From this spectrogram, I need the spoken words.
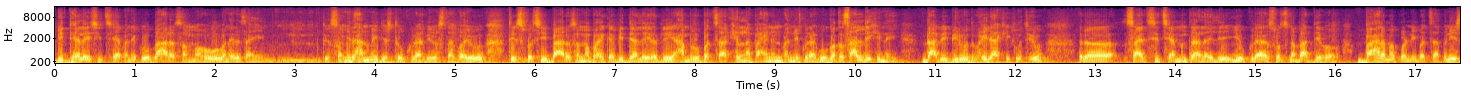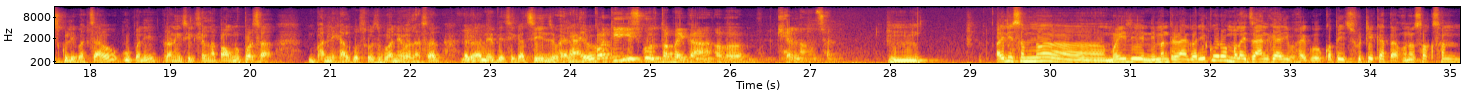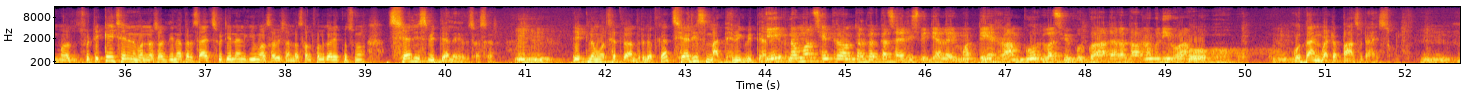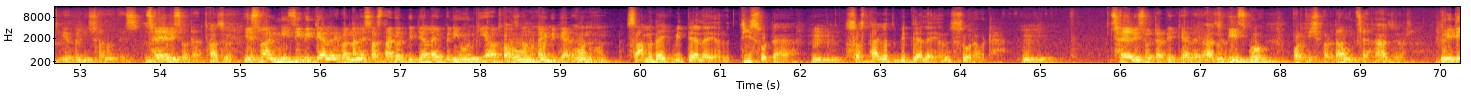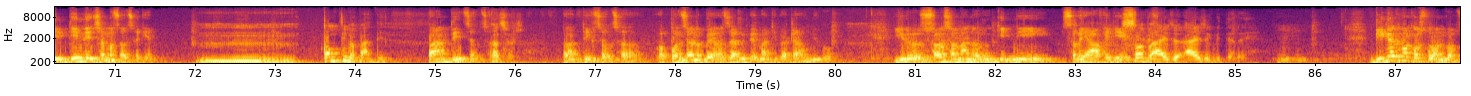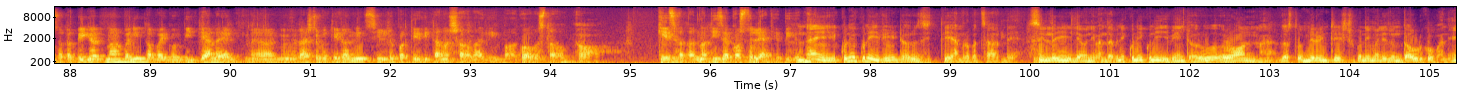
विद्यालय शिक्षा भनेको बाह्रसम्म हो भनेर चाहिँ त्यो संविधानमै त्यस्तो कुरा व्यवस्था भयो। त्यसपछि बाह्रसम्म भएका विद्यालयहरूले हाम्रो बच्चा खेल्न पाएनन् भन्ने कुराको गत सालदेखि नै दाबी विरोध भइराखेको थियो। र सायद शिक्षा मन्त्रालयले यो कुरा सोच्न बाध्य भयो। बाह्रमा पढ्ने बच्चा पनि स्कुले बच्चा हो ऊ पनि रनिङ सिल खेल्न पाउनुपर्छ भन्ने खालको सोच बन्यो होला सर। र निर्देशिका चेन्ज भएर आयो। कति स्कुल तपाईँ कहाँ अब खेल्न आउँछन्। अहिलेसम्म मैले निमन्त्रणा गरेको र मलाई जानकारी भएको कतै छुटेका त हुन सक्छन्। म छुटेकै छैनन् भन्न सक्दिनँ तर सायद छुटेनन् कि म सबैसँग छलफल गरेको छु। छ्यालिस विद्यालयहरू छ सर। एक नम्बर क्षेत्र अन्तर्गतका छ्यालिस माध्यमिक विद्यालय एक नम्बर क्षेत्र अन्तर्गतका छयालिस विद्यालय मध्ये रामपुर लक्ष्मीपुरको आधार धर्ना पनि हो हो। हो दाङबाट पाँचवटा हाई स्कुल। यो पनि समावेश छयालिसवटा। हजुर। यसमा निजी विद्यालय भन्नाले संस्थागत विद्यालय पनि हुन् कि अथवा सामुदायिक विद्यालय? हुन् हुन्। सामुदायिक विद्यालयहरू तिसवटा संस्थागत विद्यालयहरू सोह्रवटा। छयालिसवटा विद्यालयहरू। बिचको प्रतिस्पर्धा हुन्छ। हजुर। दुई दिन तिन दिनसम्म चल्छ गेम? कम्तीमा पाँच दिन। पाँच दिन चल्छ। हजुर। पाँच दिन चल्छ। पन्चानब्बे हजार रुपियाँ माथिबाट आउने भयो। यो सरसामानहरू किन्ने सबै आफैले सब आयोजक आयोजक विद्यालय। विगतमा कस्तो अनुभव छ त? विगतमा पनि तपाईँको विद्यालय राष्ट्रपति रनिङ सिल्ड प्रतियोगितामा सहभागी भएको अवस्था हो। के छ त? नतिजा कस्तो ल्याएको थियो नै कुनै कुनै इभेन्टहरू जित्थे हाम्रो बच्चाहरूले। सिल्दै ल्याउने भन्दा पनि कुनै कुनै इभेन्टहरू रनमा जस्तो मेरो इन्ट्रेस्ट पनि मैले जुन दौडको भने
